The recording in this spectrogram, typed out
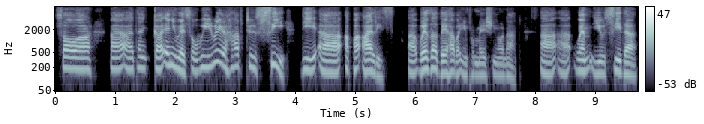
So uh, I, I, think uh, anyway, so we really have to see the uh, upper eyelids, whether they have information or not, when you see the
